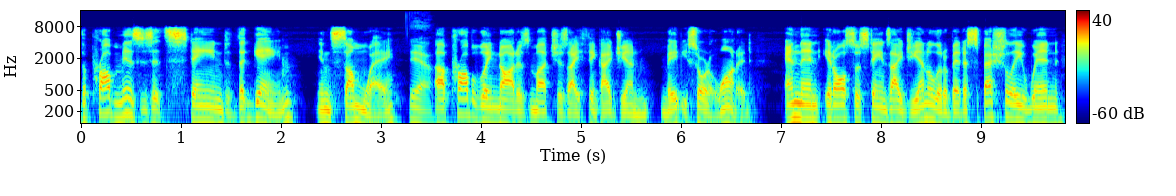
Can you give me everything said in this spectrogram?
the problem is is it's stained the game in some way, yeah. uh, probably not as much as I think IGN maybe sort of wanted. And then it also stains IGN a little bit, especially when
